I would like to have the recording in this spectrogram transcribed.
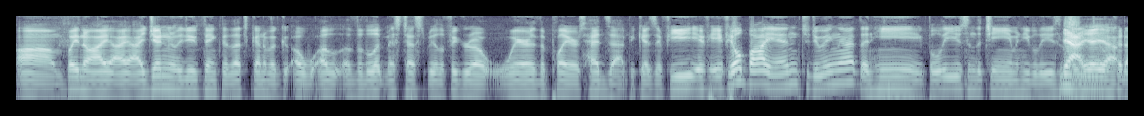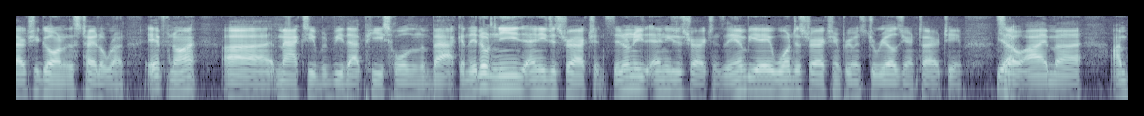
Um, but you know, I, I, I genuinely do think that that's kind of a, a- a- the litmus test to be able to figure out where the player's head's at. Because if he, if, if he'll buy into doing that, then he believes in the team and he believes that Yeah, he yeah, yeah. could actually go on this title run. If not, uh, Maxey would be that piece holding them back, and they don't need any distractions. They don't need any distractions. The NBA, one distraction pretty much derails your entire team. So I'm uh, I'm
